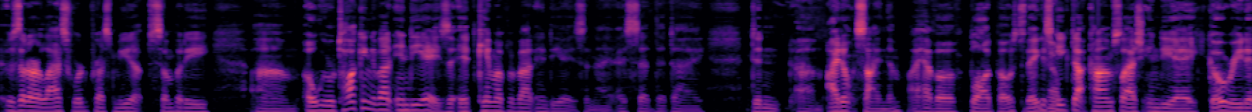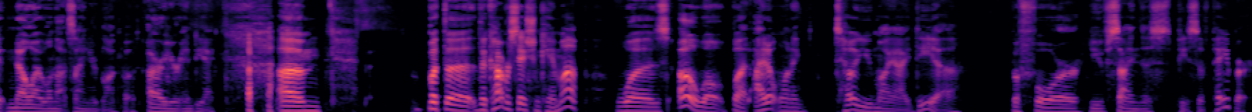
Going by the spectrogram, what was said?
it was at our last WordPress meetup. Somebody, um, oh, we were talking about NDAs. It came up about NDAs, and I, I said that I didn't um, I don't sign them. I have a blog post, vegasgeek.com slash NDA. Go read it. No, I will not sign your blog post or your NDA. um, but the the conversation came up was, oh well, but I don't want to tell you my idea before you've signed this piece of paper.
